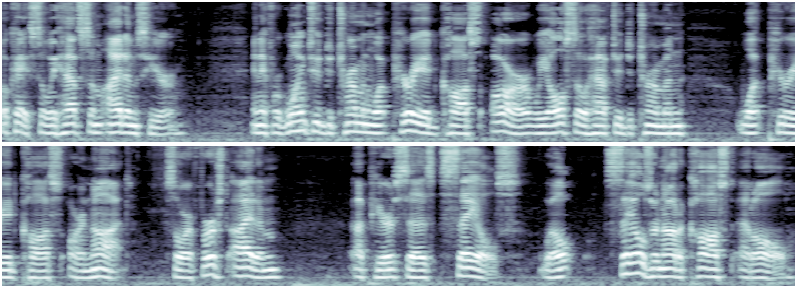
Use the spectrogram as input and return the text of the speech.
Okay, so we have some items here. And if we're going to determine what period costs are, we also have to determine what period costs are not. So our first item up here says sales. Well, sales are not a cost at all.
